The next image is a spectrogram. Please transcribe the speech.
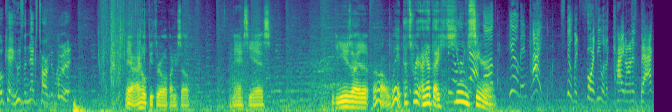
Okay, who's the next target of my... Yeah, I hope you throw up on yourself. Nasty ass. You can use item. Oh wait, that's right. I got that healing Feel serum. that, bub? Human kite! Fourthy with a kite on his back!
